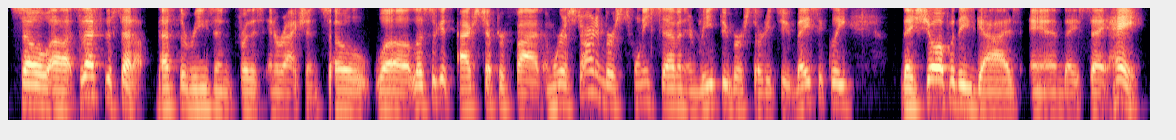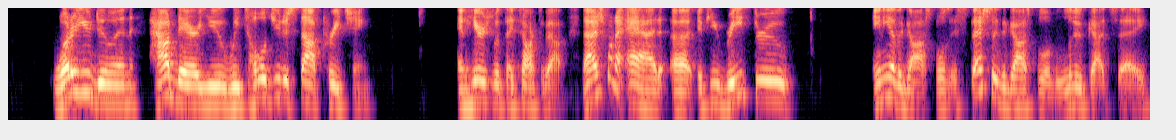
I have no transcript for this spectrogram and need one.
So uh, so that's the setup. That's the reason for this interaction. So uh, let's look at acts chapter 5 and we're going to start in verse 27 and read through verse 32 basically they show up with these guys and they say hey what are you doing? How dare you? We told you to stop preaching and here's what they talked about. Now, I just want to add uh, if you read through any of the Gospels, especially the Gospel of Luke, I'd say,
